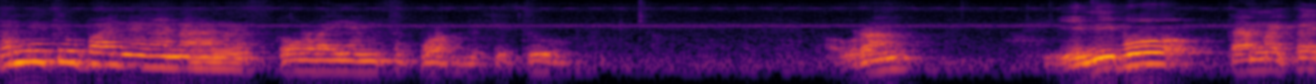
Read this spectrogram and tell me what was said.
Kan itu banyak anak-anak sekolah yang support di situ. Orang ini bu karena ke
